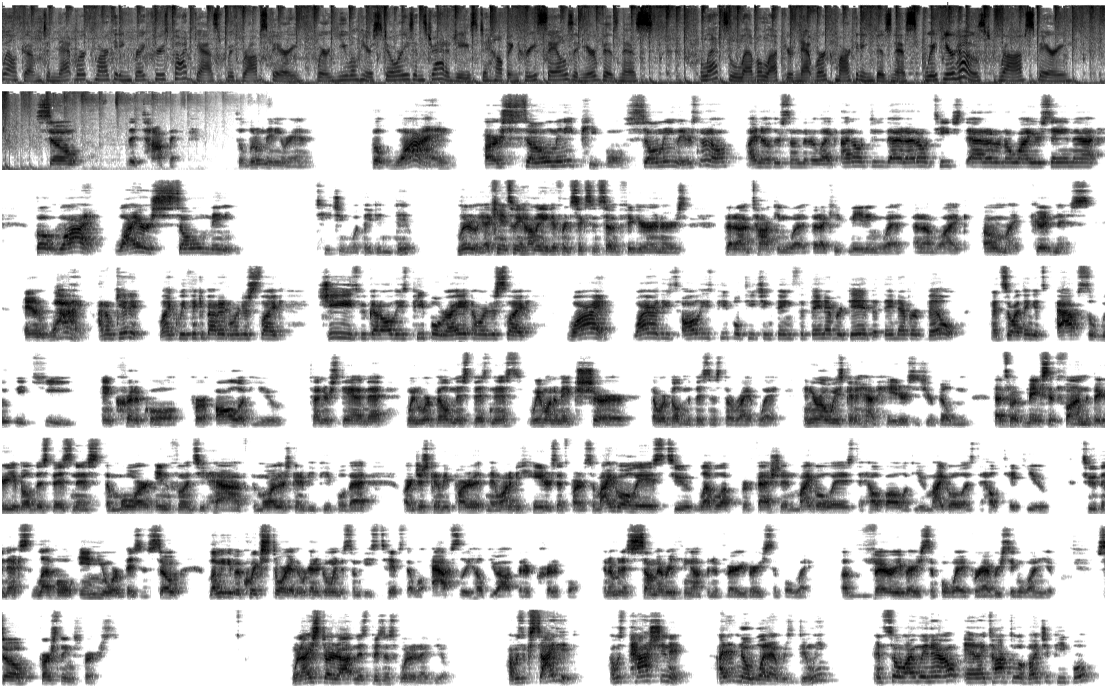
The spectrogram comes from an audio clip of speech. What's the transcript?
Welcome to Network Marketing Breakthroughs Podcast with Rob Sperry, where you will hear stories and strategies to help increase sales in your business. Let's level up your network marketing business with your host, Rob Sperry. So, the topic, it's a little mini rant, but why are so many people, so many leaders, not all, I know there's some that are like, I don't do that, I don't teach that, I don't know why you're saying that, but why? Why are so many teaching what they didn't do? Literally, I can't tell you how many different six and seven figure earners that I'm talking with, that I keep meeting with, and I'm like, oh my goodness. And why? I don't get it. Like we think about it and we're just like, geez, we've got all these people, right? And we're just like, why? Why are these, all these people teaching things that they never did, that they never built? And so I think it's absolutely key and critical for all of you to understand that when we're building this business, we want to make sure that we're building the business the right way. And you're always going to have haters as you're building. That's what makes it fun. The bigger you build this business, the more influence you have, the more there's going to be people that are just going to be part of it and they want to be haters. That's part of it. So my goal is to level up profession. My goal is to help all of you. My goal is to help take you to the next level in your business. So let me give a quick story and then we're going to go into some of these tips that will absolutely help you out that are critical. And I'm going to sum everything up in a very, very simple way. A very, very simple way for every single one of you. So first things first. When I started out in this business, what did I do? I was excited. I was passionate. I didn't know what I was doing. And so I went out and I talked to a bunch of people,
